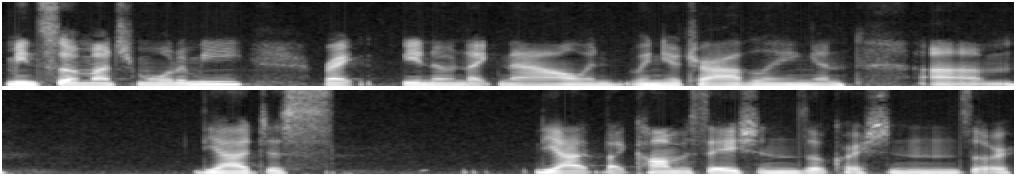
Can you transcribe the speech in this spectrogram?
means so much more to me right you know like now and when you're traveling and um yeah just yeah like conversations or questions or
